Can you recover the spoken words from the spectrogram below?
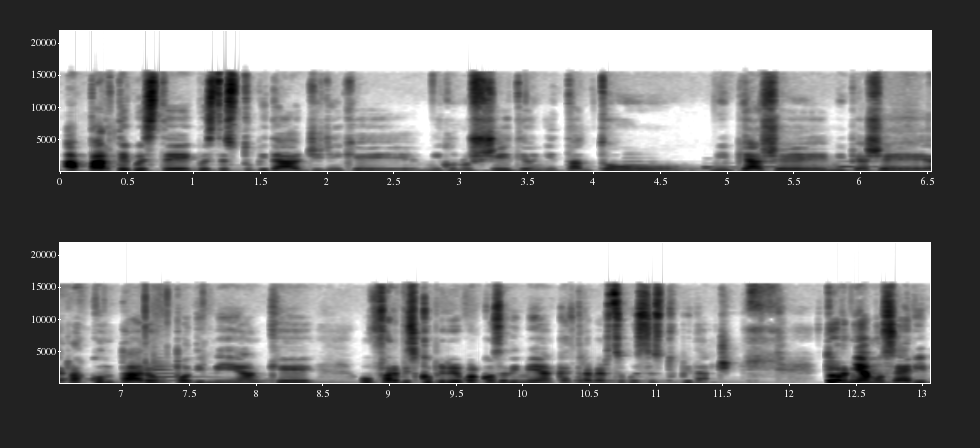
a parte queste, queste stupidaggini che mi conoscete, ogni tanto mi piace, mi piace raccontare un po' di me anche o farvi scoprire qualcosa di me anche attraverso queste stupidaggini. Torniamo seri.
